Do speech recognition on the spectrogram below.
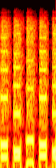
you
